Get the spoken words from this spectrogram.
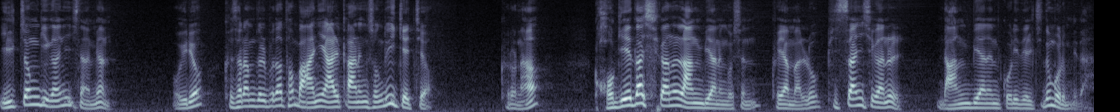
일정 기간이 지나면 오히려 그 사람들보다 더 많이 알 가능성도 있겠죠. 그러나 거기에다 시간을 낭비하는 것은 그야말로 비싼 시간을 낭비하는 꼴이 될지도 모릅니다.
